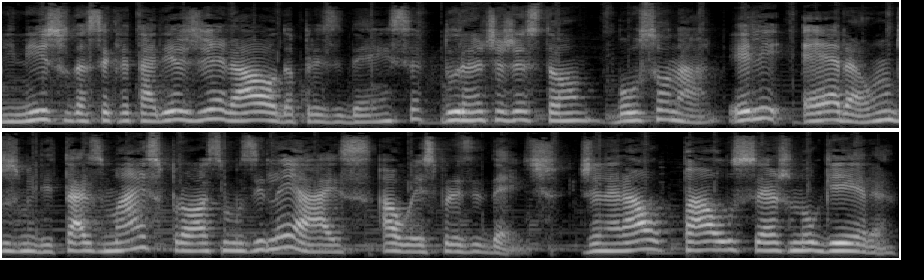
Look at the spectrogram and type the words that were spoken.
ministro da Secretaria-Geral da Presidência durante a gestão Bolsonaro. Ele era um dos militares mais próximos e leais ao ex-presidente. General Paulo Sérgio Nogueira,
